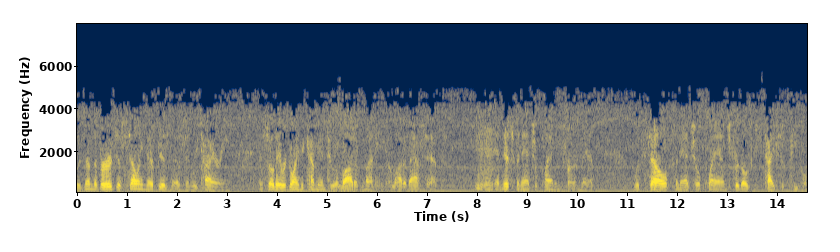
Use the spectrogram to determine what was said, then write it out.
was on the verge of selling their business and retiring. And so they were going to come into a lot of money, a lot of assets. Mm-hmm. And this financial planning firm then would sell financial plans for those types of people.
